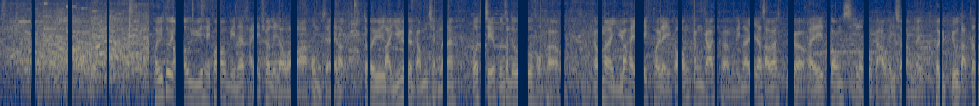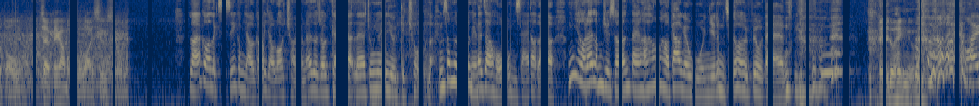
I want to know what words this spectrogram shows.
佢都有語氣方面咧提出嚟就話好唔捨得，對荔園嘅感情咧，我自己本身都好強。咁啊，如果喺佢嚟講更加強烈咧，一手一腳喺當時一路搞起上嚟，去表達得到，即係比較無奈少少。嗱，一個歷史咁悠久嘅遊樂場咧，到咗今日咧，終於要結束啦。咁心裏面咧真係好唔捨得啦。咁以後咧諗住想掟下香口膠嘅玩意，都唔知去邊度掟。你都興嘅咩？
